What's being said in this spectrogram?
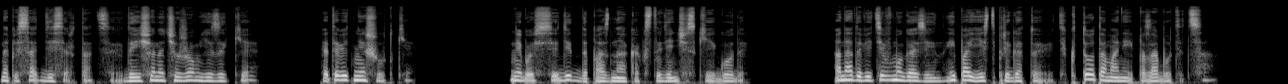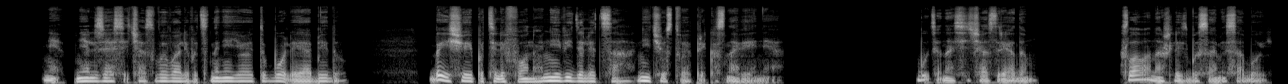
Написать диссертацию, да еще на чужом языке. Это ведь не шутки. Небось, сидит допоздна, как в студенческие годы. А надо ведь и в магазин, и поесть приготовить. Кто там о ней позаботится? Нет, нельзя сейчас вываливать на нее эту боль и обиду. Да еще и по телефону, не видя лица, не чувствуя прикосновения. Будь она сейчас рядом, слова нашлись бы сами собой.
